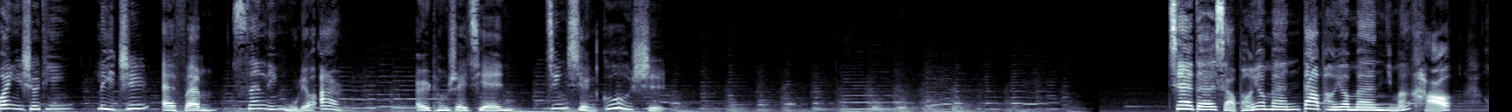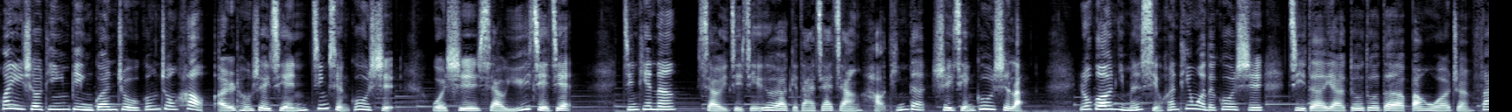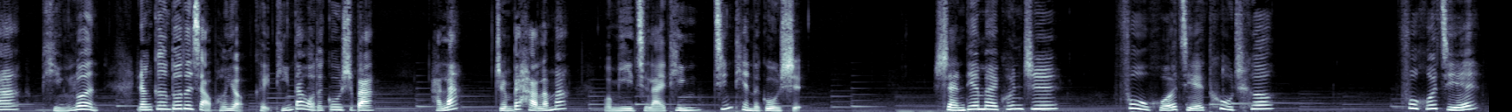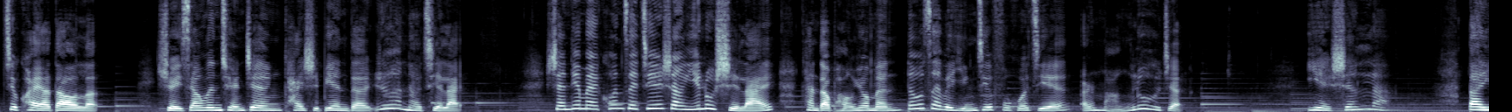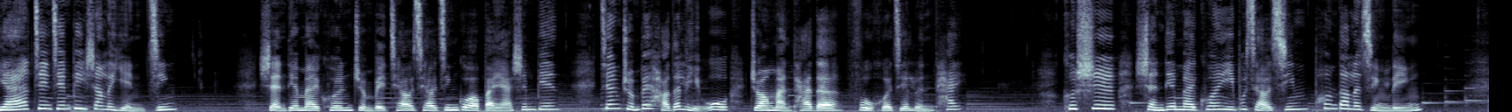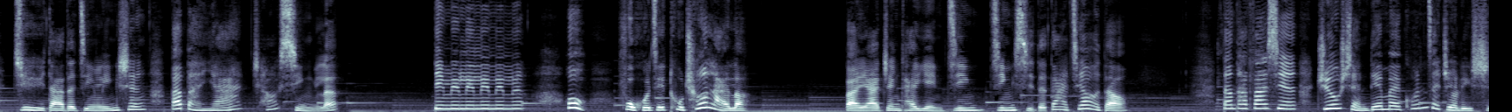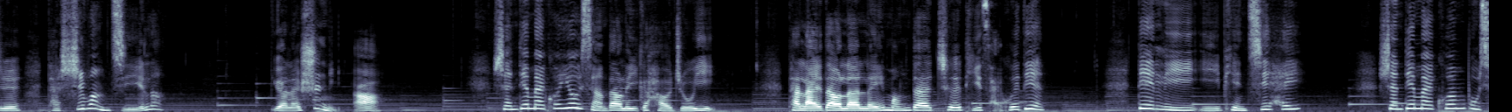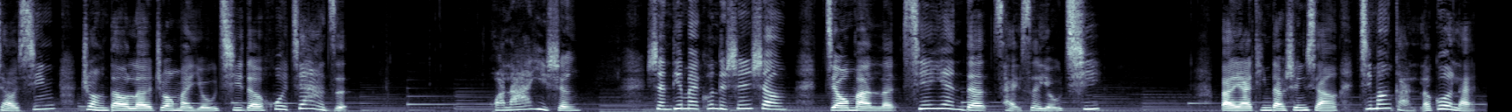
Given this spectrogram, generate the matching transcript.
欢迎收听荔枝 FM 三零五六二儿童睡前精选故事。亲爱的小朋友们、大朋友们，你们好！欢迎收听并关注公众号“儿童睡前精选故事”，我是小鱼姐姐。今天呢，小鱼姐姐又要给大家讲好听的睡前故事了。如果你们喜欢听我的故事，记得要多多的帮我转发、评论，让更多的小朋友可以听到我的故事吧。好啦，准备好了吗？我们一起来听今天的故事《闪电麦昆之复活节兔车》。复活节就快要到了，水乡温泉镇开始变得热闹起来。闪电麦昆在街上一路驶来，看到朋友们都在为迎接复活节而忙碌着。夜深了，板牙渐渐闭上了眼睛。闪电麦昆准备悄悄经过板牙身边，将准备好的礼物装满他的复活节轮胎。可是，闪电麦昆一不小心碰到了警铃，巨大的警铃声把板牙吵醒了。叮铃铃铃铃铃！哦，复活节兔车来了！板牙睁开眼睛，惊喜的大叫道。当他发现只有闪电麦昆在这里时，他失望极了。原来是你啊！闪电麦昆又想到了一个好主意，他来到了雷蒙的车体彩绘店，店里一片漆黑。闪电麦昆不小心撞到了装满油漆的货架子。哗啦一声，闪电麦昆的身上浇满了鲜艳的彩色油漆。板牙听到声响，急忙赶了过来。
